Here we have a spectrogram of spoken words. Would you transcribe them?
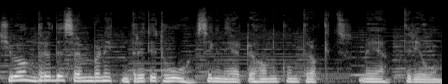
22.12.1932 signerte han kontrakt med Trion,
